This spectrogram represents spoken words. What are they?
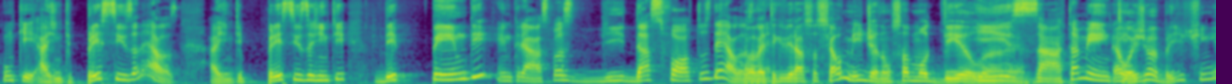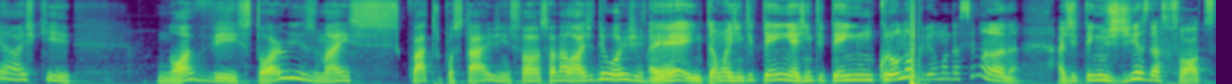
com o quê? A gente precisa delas. A gente precisa, a gente depende, entre aspas, de, das fotos delas. Ela vai né? ter que virar social media, não só modelo. né? Exatamente. É, hoje eu abri e tinha, acho que, nove stories, mais quatro postagens só, só na loja de hoje. É, então a gente tem, a gente tem um cronograma da semana. A gente tem os dias das fotos,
